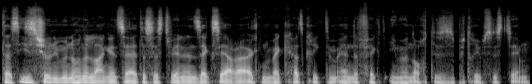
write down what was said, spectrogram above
Das ist schon immer noch eine lange Zeit. Das heißt, wer einen sechs Jahre alten Mac hat, kriegt im Endeffekt immer noch dieses Betriebssystem.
